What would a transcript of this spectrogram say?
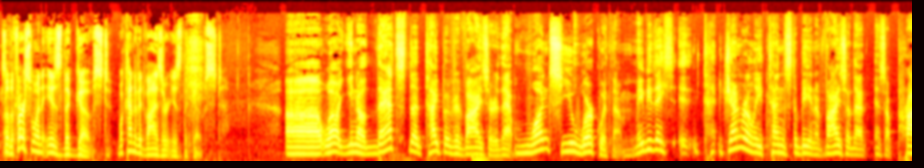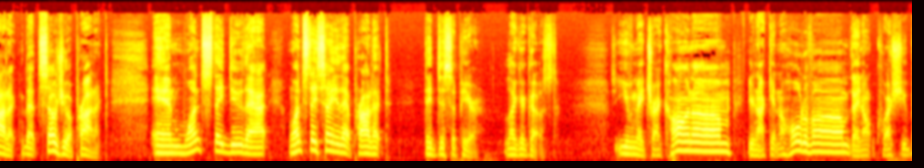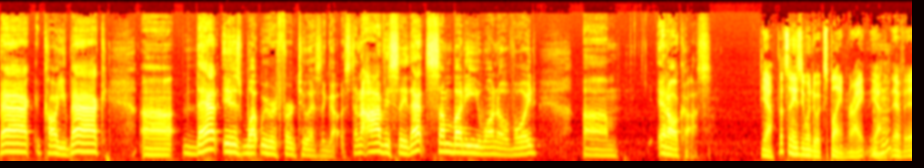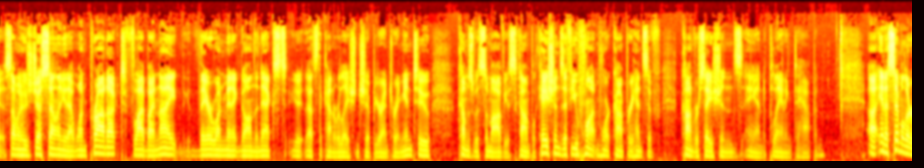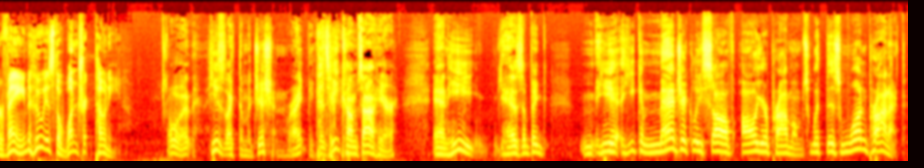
So the first one is the ghost. What kind of advisor is the ghost? Uh, well, you know, that's the type of advisor that once you work with them, maybe they it t- generally tends to be an advisor that is a product that sells you a product. And once they do that, once they sell you that product, they disappear like a ghost. You may try calling them, you're not getting a hold of them, they don't question you back, call you back. Uh, that is what we refer to as the ghost. And obviously, that's somebody you want to avoid um, at all costs. Yeah, that's an easy one to explain, right? Yeah, if, if someone who's just selling you that one product, fly by night, there one minute, gone the next. That's the kind of relationship you're entering into. Comes with some obvious complications if you want more comprehensive conversations and planning to happen. Uh, in a similar vein, who is the one-trick pony? Oh, he's like the magician, right? Because he comes out here and he has a big he he can magically solve all your problems with this one product.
